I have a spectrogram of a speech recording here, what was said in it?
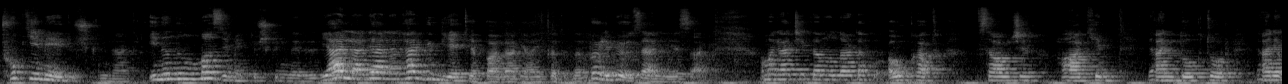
çok yemeğe düşkünlerdir. İnanılmaz yemek düşkünleridir. Yerler yerler her gün diyet yaparlar yay kadınları. Böyle bir özelliğe sahip. Ama gerçekten onlar da avukat, savcı, hakim, yani doktor, yani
